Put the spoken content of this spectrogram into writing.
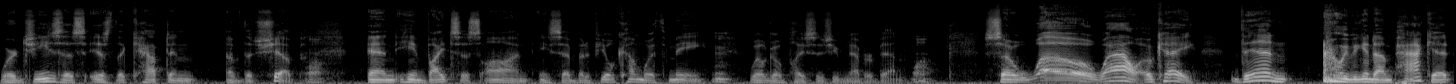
where Jesus is the captain of the ship. Wow and he invites us on. He said, "But if you'll come with me, mm. we'll go places you've never been." Wow. So, whoa, wow, okay. Then we begin to unpack it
